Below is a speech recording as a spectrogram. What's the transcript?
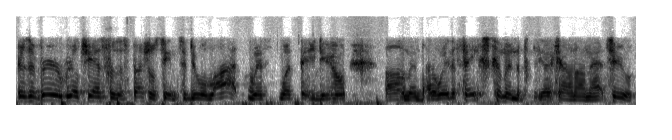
there's a very real chance for the special teams to do a lot with what they do. Um, and by the way, the fakes come into account on that too.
